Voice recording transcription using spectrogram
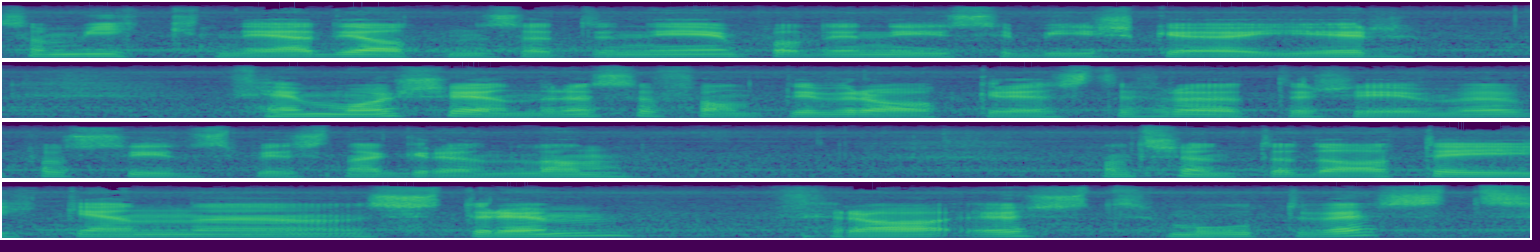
som gikk ned i 1879 på de nysibirske øyer. Fem år senere så fant de vrakrester fra dette skipet på sydspissen av Grønland. Han skjønte da at det gikk en eh, strøm fra øst mot vest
